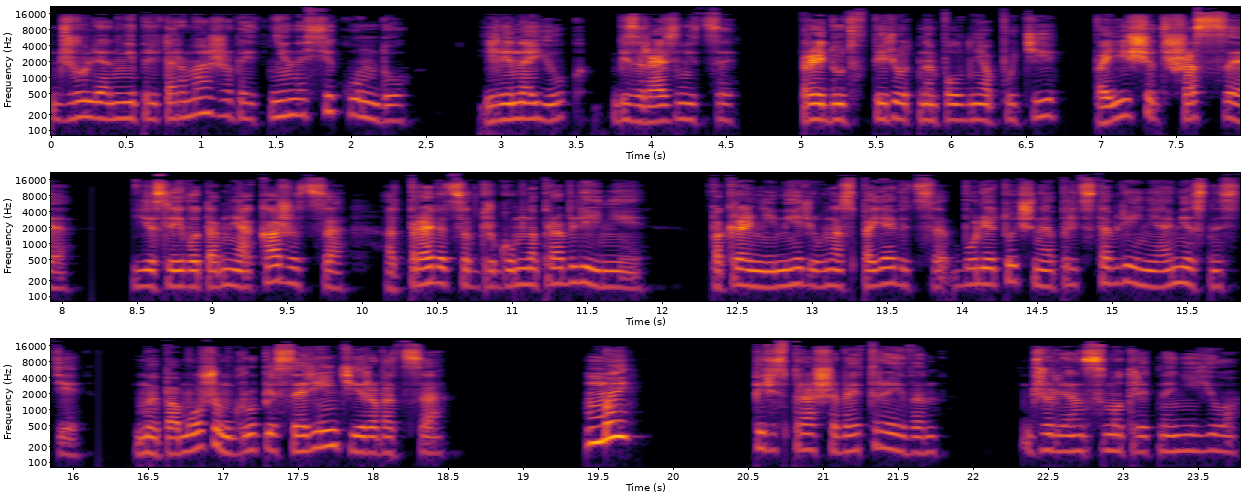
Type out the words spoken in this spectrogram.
Джулиан не притормаживает ни на секунду. Или на юг, без разницы. Пройдут вперед на полдня пути, поищут шоссе. Если его там не окажется, отправятся в другом направлении. По крайней мере, у нас появится более точное представление о местности. Мы поможем группе сориентироваться». «Мы?» – переспрашивает Рейвен. Джулиан смотрит на нее.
